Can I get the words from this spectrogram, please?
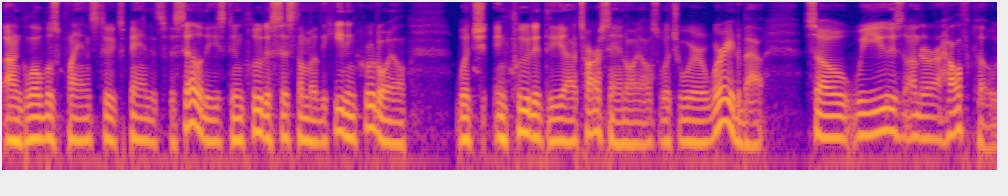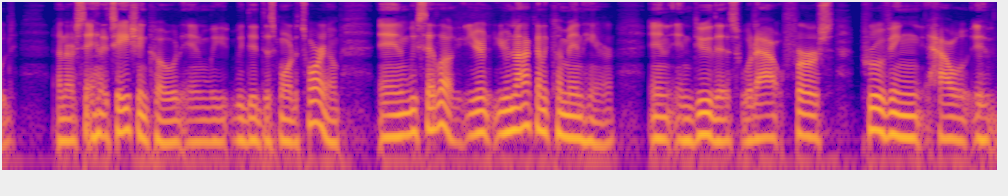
on Global's plans to expand its facilities to include a system of the heating crude oil, which included the uh, tar sand oils, which we were worried about. So we used under our health code and our sanitation code, and we, we did this moratorium. And we said, look, you're you're not going to come in here and, and do this without first proving how if,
